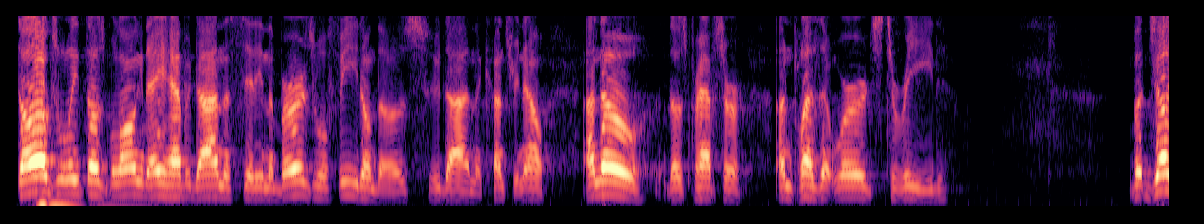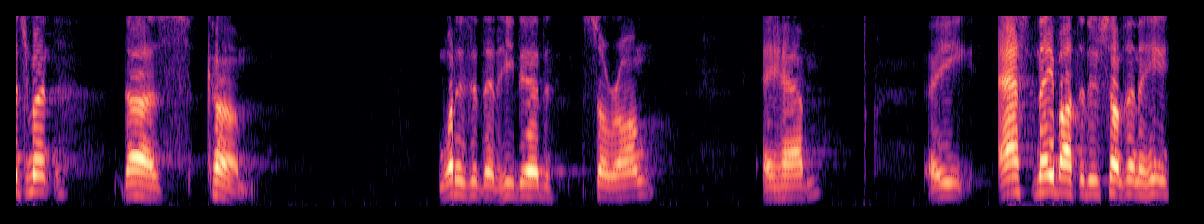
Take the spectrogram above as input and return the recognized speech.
Dogs will eat those belonging to Ahab who die in the city, and the birds will feed on those who die in the country. Now, I know those perhaps are unpleasant words to read, but judgment does come. What is it that he did so wrong? Ahab. He asked Naboth to do something that he,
